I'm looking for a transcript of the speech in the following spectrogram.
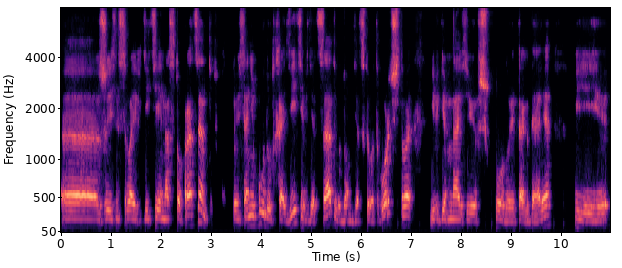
э, жизнь своих детей на 100%. То есть они будут ходить и в детсад, и в дом детского творчества, и в гимназию, и в школу и так далее. И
